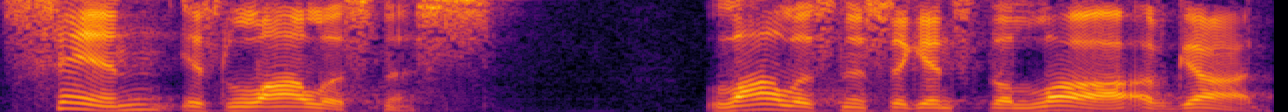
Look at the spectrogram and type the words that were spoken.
sin is lawlessness. Lawlessness against the law of God.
